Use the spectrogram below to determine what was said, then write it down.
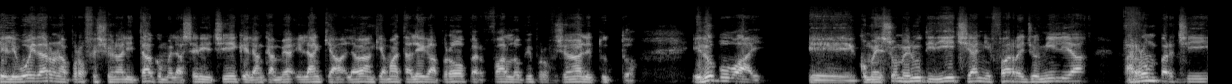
che gli vuoi dare una professionalità come la Serie C, che l'avevano chiamata Lega Pro per farlo più professionale tutto, e dopo vai, eh, come sono venuti dieci anni fa a Reggio Emilia, a romperci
